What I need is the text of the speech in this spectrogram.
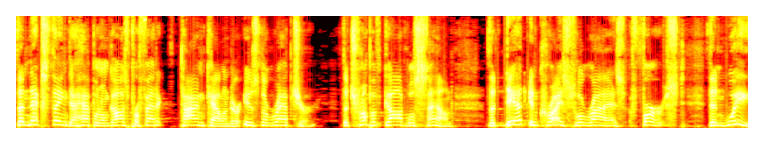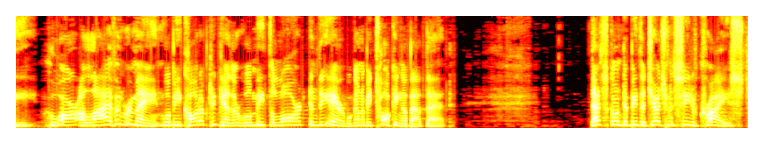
The next thing to happen on God's prophetic time calendar is the rapture. The trump of God will sound. The dead in Christ will rise first. Then we who are alive and remain will be caught up together, will meet the Lord in the air. We're going to be talking about that. That's going to be the judgment seat of Christ.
